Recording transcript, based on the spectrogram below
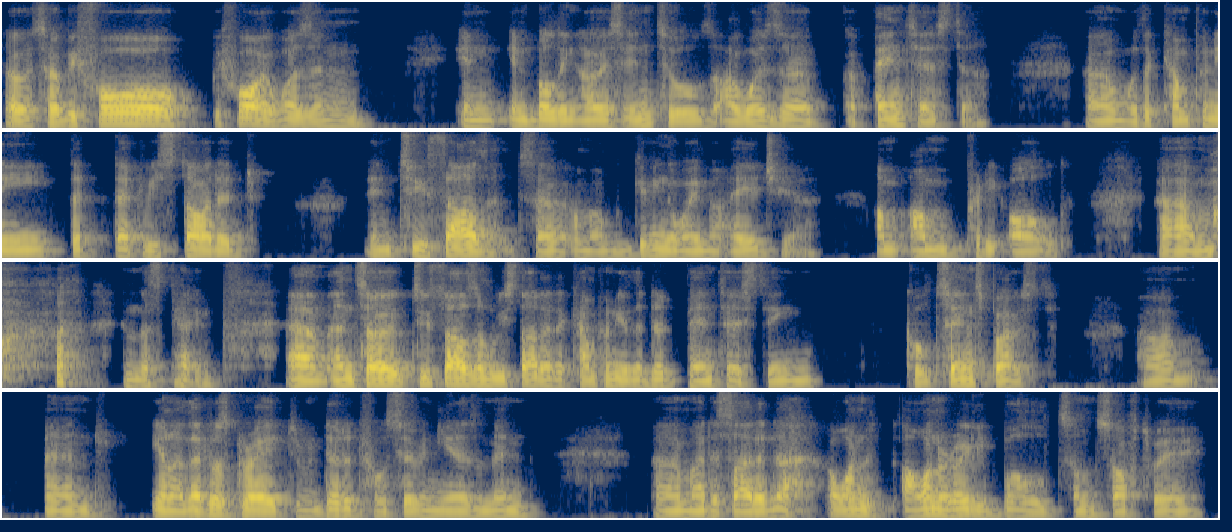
So so before before I was in in in building OSINT tools, I was a, a pen tester um, with a company that that we started in 2000. So I'm, I'm giving away my age here. I'm I'm pretty old um, in this game. Um, and so 2000 we started a company that did pen testing called SensePost, um, and you know that was great. We did it for seven years, and then um, I decided uh, I want I want to really build some software,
